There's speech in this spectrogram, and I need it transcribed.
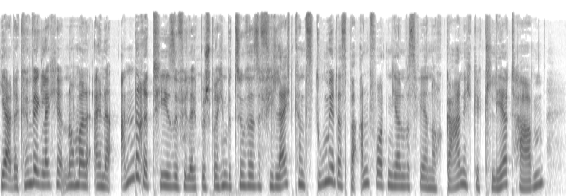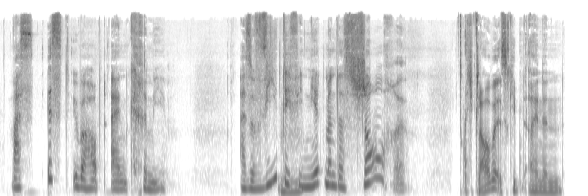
Ja, da können wir gleich nochmal eine andere These vielleicht besprechen, beziehungsweise vielleicht kannst du mir das beantworten, Jan, was wir ja noch gar nicht geklärt haben. Was ist überhaupt ein Krimi? Also wie mhm. definiert man das Genre? Ich glaube, es gibt einen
